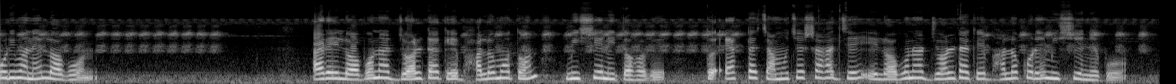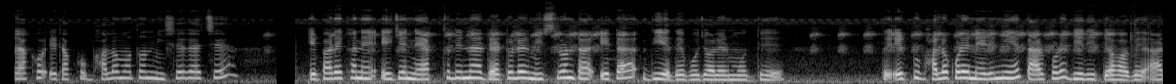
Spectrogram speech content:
পরিমাণে লবণ। আর এই লবণ আর জলটাকে ভালো মতন মিশিয়ে নিতে হবে। তো একটা চামচের সাহায্যে এই লবণ আর জলটাকে ভালো করে মিশিয়ে নেব। দেখো, এটা খুব ভালো মতন মিশে গেছে। এবার এখানে এই যে ন্যাপথলিন আর ডেটলের মিশ্রণটা, এটা দিয়ে দেব জলের মধ্যে। তো একটু ভালো করে নেড়ে নিয়ে তারপরে দিয়ে দিতে হবে। আর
